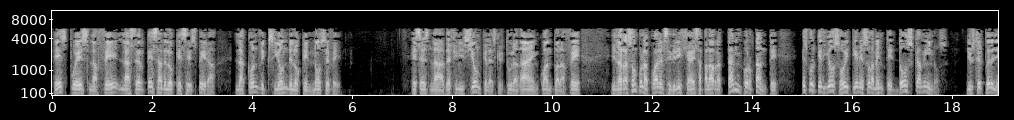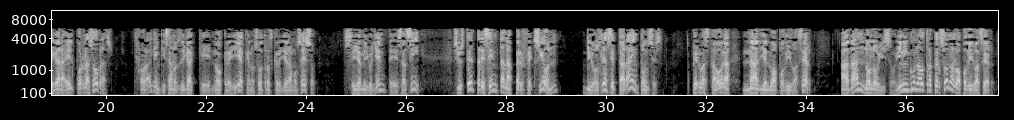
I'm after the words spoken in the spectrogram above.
Es pues la fe la certeza de lo que se espera, la convicción de lo que no se ve. Esa es la definición que la Escritura da en cuanto a la fe, y la razón por la cual él se dirige a esa palabra tan importante es porque Dios hoy tiene solamente dos caminos, y usted puede llegar a Él por las obras. Ahora alguien quizá nos diga que no creía que nosotros creyéramos eso. Sí, amigo oyente, es así. Si usted presenta la perfección, Dios le aceptará entonces. Pero hasta ahora nadie lo ha podido hacer. Adán no lo hizo, y ninguna otra persona lo ha podido hacer.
